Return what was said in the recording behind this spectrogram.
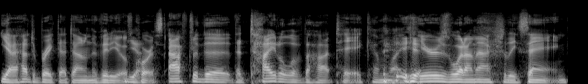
Yeah, I had to break that down in the video, of Yeah. course. After the the title of the hot take, I'm like, Yeah. here's what I'm actually saying.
